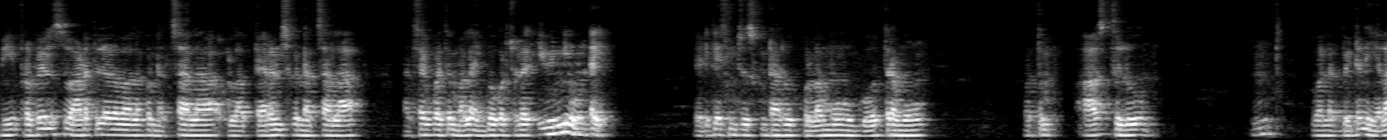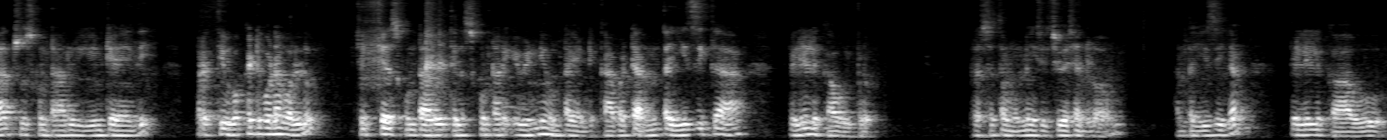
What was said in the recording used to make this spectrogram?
మీ ప్రొఫైల్స్ ఆడపిల్లల వాళ్ళకు నచ్చాలా? వాళ్ళ పేరెంట్స్కి నచ్చాలా? నచ్చకపోతే మళ్ళీ ఇంకొకటి చూడాలి. ఇవన్నీ ఉంటాయి. ఎడ్యుకేషన్ చూసుకుంటారు. కులము గోత్రము మొత్తం ఆస్తులు వాళ్ళ బిడ్డని ఎలా చూసుకుంటారు ఏంటి అనేది ప్రతి ఒక్కటి కూడా వాళ్ళు చెక్ చేసుకుంటారు తెలుసుకుంటారు. ఇవన్నీ ఉంటాయండి. కాబట్టి అంత ఈజీగా పెళ్ళిళ్ళు కావు ఇప్పుడు. ప్రస్తుతం ఉన్న ఈ సిచ్యువేషన్లో అంత ఈజీగా పెళ్ళిళ్ళు కావు.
